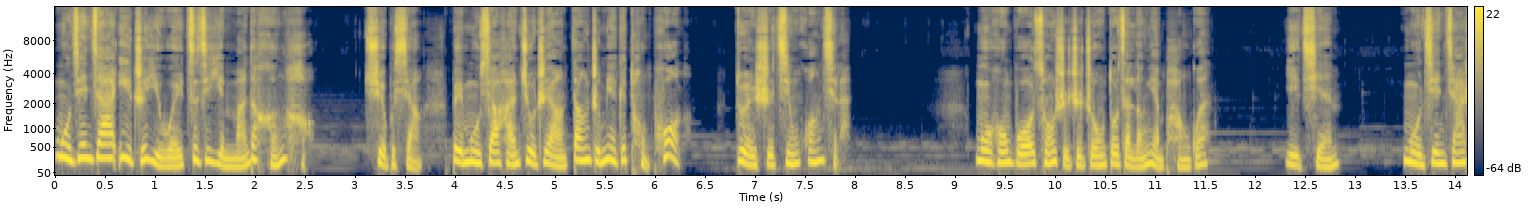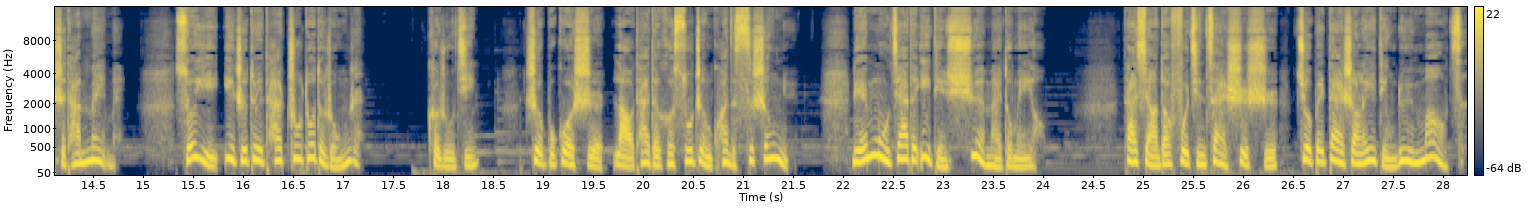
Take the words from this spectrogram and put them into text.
穆坚家一直以为自己隐瞒的很好，却不想被穆萧寒就这样当着面给捅破了，顿时惊慌起来。穆宏博从始至终都在冷眼旁观，以前。穆坚家是他妹妹，所以一直对他诸多的容忍。可如今，这不过是老太太和苏正宽的私生女，连穆家的一点血脉都没有。他想到父亲在世时就被戴上了一顶绿帽子，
